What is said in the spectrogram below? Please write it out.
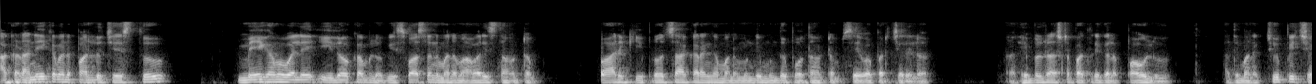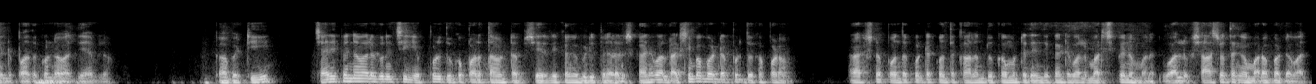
అక్కడ అనేకమైన పనులు చేస్తూ మేఘము వలె ఈ లోకంలో విశ్వాసాన్ని మనం ఆవరిస్తూ ఉంటాం. వారికి ప్రోత్సాహకరంగా మనం ఉండి ముందుకు పోతూ ఉంటాం సేవ పరిచర్యలో. హిబుల్ రాష్ట్ర పత్రికల పౌలు అది మనకు చూపించండి పదకొండవ అధ్యాయంలో. కాబట్టి చనిపోయిన వాళ్ళ గురించి ఎప్పుడు దుఃఖపడతా ఉంటాం శారీరకంగా విడిపోయినారు కానీ వాళ్ళు రక్షింపబడ్డప్పుడు దుఃఖపడం రక్షణ పొందకుంటే కొంతకాలం దుఃఖం ఉంటుంది. ఎందుకంటే వాళ్ళు మర్చిపోయినాం మనకి. వాళ్ళు శాశ్వతంగా మరబడ్డ వాళ్ళు.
